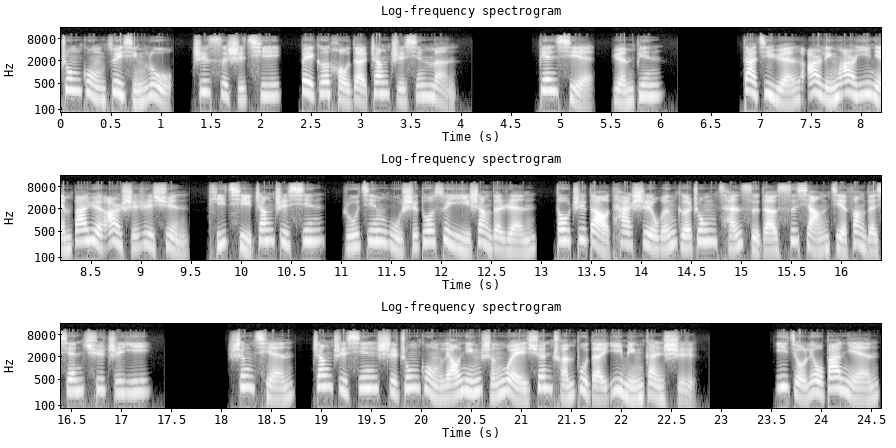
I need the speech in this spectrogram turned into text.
中共罪行录之四十七：被割喉的张志新们。编写：袁斌。大纪元二零二一年八月二十日讯，提起张志新，如今五十多岁以上的人都知道他是文革中惨死的思想解放的先驱之一。生前，张志新是中共辽宁省委宣传部的一名干事。一九六八年，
